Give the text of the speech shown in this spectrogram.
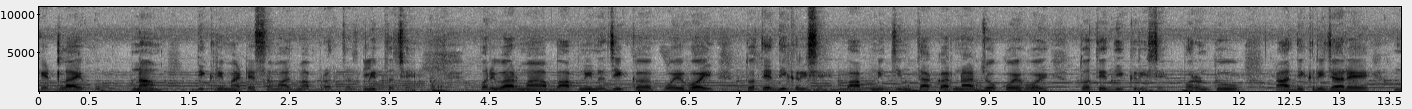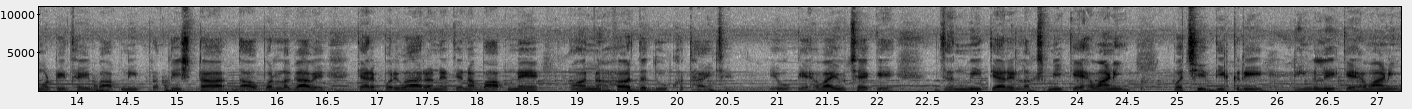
કેટલાય ઉપનામ દીકરી માટે સમાજમાં પ્રચલિત છે. પરિવારમાં બાપની નજીક કોઈ હોય તો તે દીકરી છે. બાપની ચિંતા કરનાર જો કોઈ હોય તો તે દીકરી છે. પરંતુ આ દીકરી જ્યારે મોટી થઈ બાપની પ્રતિષ્ઠા દાવ પર લગાવે, ત્યારે પરિવાર અને તેના બાપને અનહદ દુઃખ થાય છે. એવું કહેવાયું છે કે જન્મી ત્યારે લક્ષ્મી કહેવાણી, પછી દીકરી ઢીંગલી કહેવાણી,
